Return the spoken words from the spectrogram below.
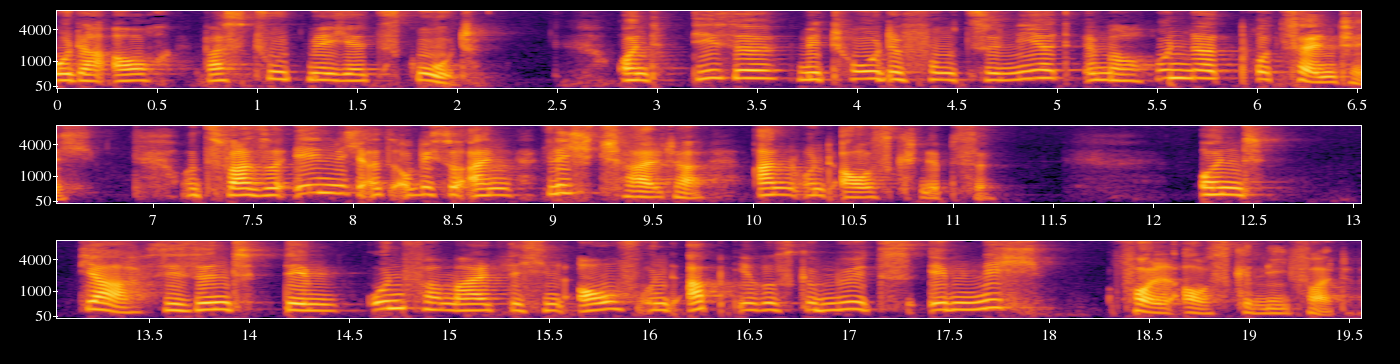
Oder auch, was tut mir jetzt gut? Und diese Methode funktioniert immer hundertprozentig. Und zwar so ähnlich, als ob ich so einen Lichtschalter an- und ausknipse. Und ja, sie sind dem unvermeidlichen Auf und Ab ihres Gemüts eben nicht voll ausgeliefert.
